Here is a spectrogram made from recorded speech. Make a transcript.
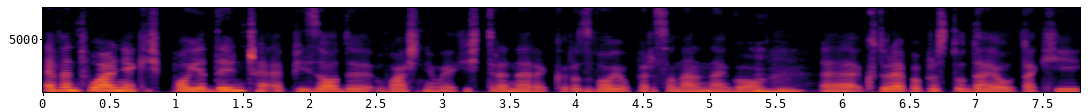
Ewentualnie jakieś pojedyncze epizody właśnie u jakichś trenerek rozwoju personalnego, mhm. E, które po prostu dają taki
